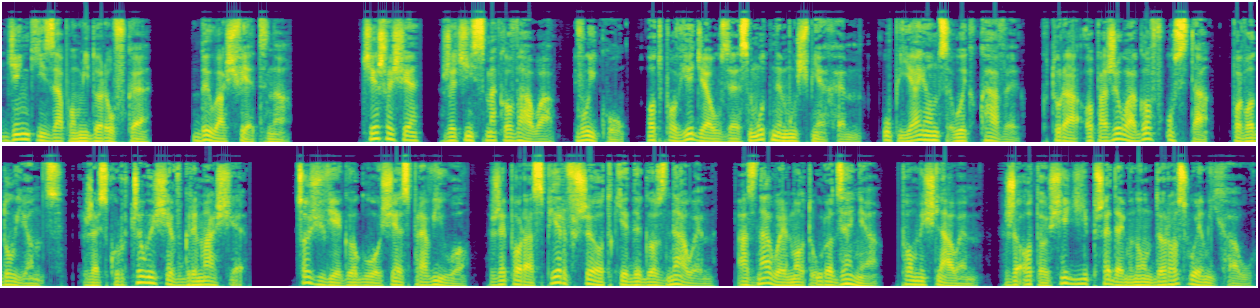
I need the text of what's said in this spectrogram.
Dzięki za pomidorówkę. Była świetna. Cieszę się, że ci smakowała, wujku, odpowiedział ze smutnym uśmiechem, upijając łyk kawy, która oparzyła go w usta, powodując, że skurczyły się w grymasie. Coś w jego głosie sprawiło, że po raz pierwszy od kiedy go znałem, a znałem od urodzenia, pomyślałem, że oto siedzi przede mną dorosły Michał,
